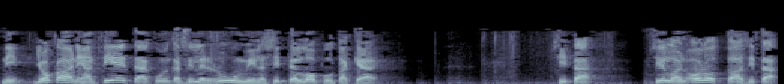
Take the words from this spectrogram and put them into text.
niin jokainenhan tietää, kuinka sille ruumiille sitten lopulta käy sitä, silloin odottaa sitä,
